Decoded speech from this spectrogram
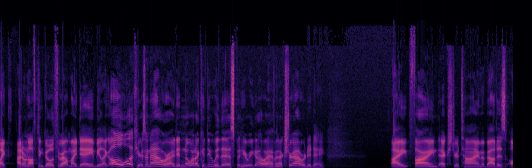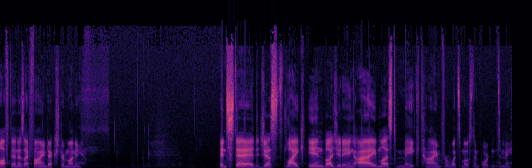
Like, I don't often go throughout my day and be like, oh, look, here's an hour. I didn't know what I could do with this, but here we go. I have an extra hour today. I find extra time about as often as I find extra money. Instead, just like in budgeting, I must make time for what's most important to me.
